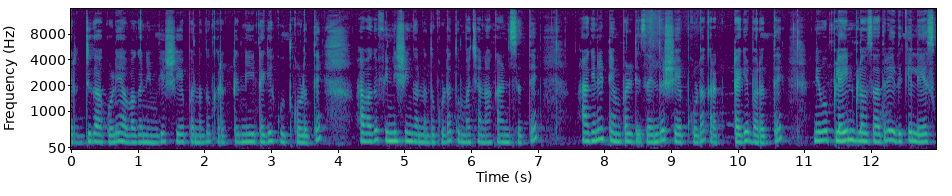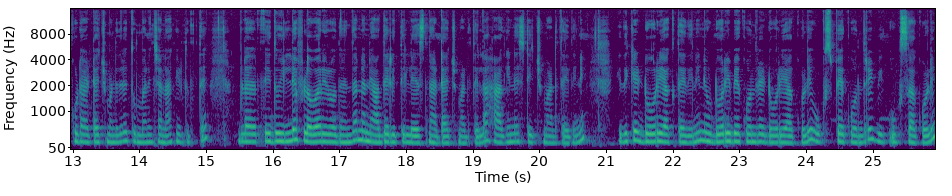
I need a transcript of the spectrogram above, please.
ಎರ್ಜ್ಗೆ ಹಾಕ್ಕೊಳ್ಳಿ ಆವಾಗ ನಿಮಗೆ ಶೇಪ್ ಅನ್ನೋದು ಕರೆಕ್ಟಾಗಿ ನೀಟಾಗಿ ಕೂತ್ಕೊಳ್ಳುತ್ತೆ. ಆವಾಗ ಫಿನಿಶಿಂಗ್ ಅನ್ನೋದು ಕೂಡ ತುಂಬ ಚೆನ್ನಾಗಿ ಕಾಣಿಸುತ್ತೆ. ಹಾಗೆಯೇ ಟೆಂಪಲ್ ಡಿಸೈನ್ದು ಶೇಪ್ ಕೂಡ ಕರೆಕ್ಟಾಗಿ ಬರುತ್ತೆ. ನೀವು ಪ್ಲೇನ್ ಬ್ಲೌಸ್ ಆದರೆ ಇದಕ್ಕೆ ಲೇಸ್ ಕೂಡ ಅಟ್ಯಾಚ್ ಮಾಡಿದರೆ ತುಂಬಾ ಚೆನ್ನಾಗಿರುತ್ತೆ ಬ್ಲ ಇದು ಇಲ್ಲೇ ಫ್ಲವರ್ ಇರೋದ್ರಿಂದ ನಾನು ಯಾವುದೇ ರೀತಿ ಲೇಸ್ನ ಅಟ್ಯಾಚ್ ಮಾಡ್ತಿಲ್ಲ. ಹಾಗೆಯೇ ಸ್ಟಿಚ್ ಮಾಡ್ತಾ ಇದ್ದೀನಿ. ಇದಕ್ಕೆ ಡೋರಿ ಹಾಕ್ತಾ ಇದ್ದೀನಿ. ನೀವು ಡೋರಿ ಬೇಕು ಅಂದರೆ ಡೋರಿ ಹಾಕ್ಕೊಳ್ಳಿ ಉಗ್ಸ್ಬೇಕು ಅಂದರೆ ಉಗ್ಸ್ ಹಾಕ್ಕೊಳ್ಳಿ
